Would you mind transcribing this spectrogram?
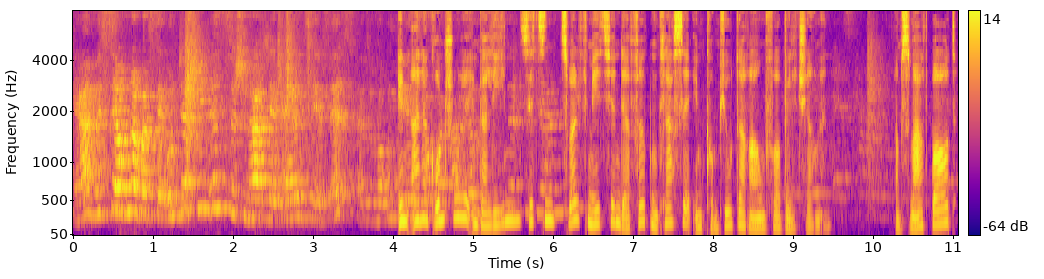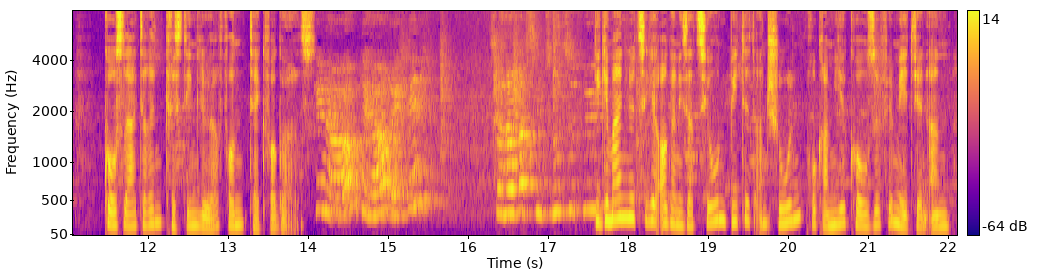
Ja, wisst ihr auch noch, was der Unterschied ist zwischen HTML und CSS? Also in einer Grundschule in Berlin sitzen zwölf Mädchen der vierten Klasse im Computerraum vor Bildschirmen. Am Smartboard Kursleiterin Christine Löhr von Tech for Girls. Genau, genau, richtig. So noch was hinzuzufügen? Die gemeinnützige Organisation bietet an Schulen Programmierkurse für Mädchen an –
